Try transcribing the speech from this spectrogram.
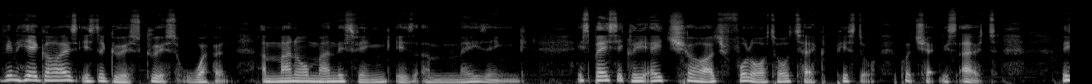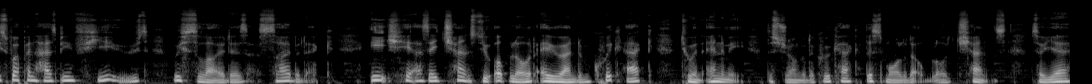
Within here guys is the Gris Gris weapon and man oh man this thing is amazing. It's basically a charged full auto tech pistol but check this out. This weapon has been fused with Slider's Cyberdeck. Each hit has a chance to upload a random quick hack to an enemy. The stronger the quick hack, the smaller the upload chance. So yeah,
